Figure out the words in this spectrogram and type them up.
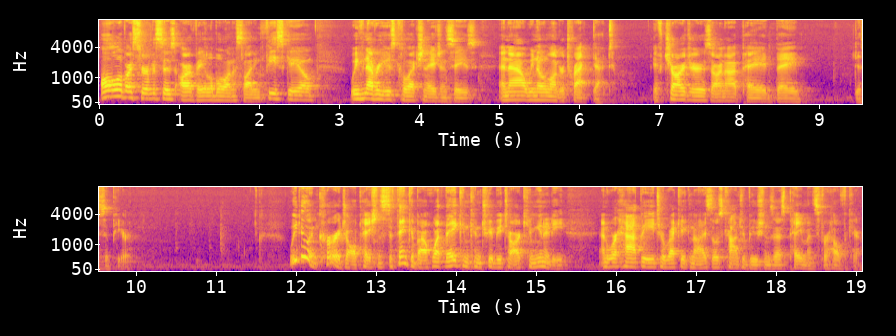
All of our services are available on a sliding fee scale. We've never used collection agencies, and now we no longer track debt. If charges are not paid, they disappear. We do encourage all patients to think about what they can contribute to our community, and we're happy to recognize those contributions as payments for healthcare.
